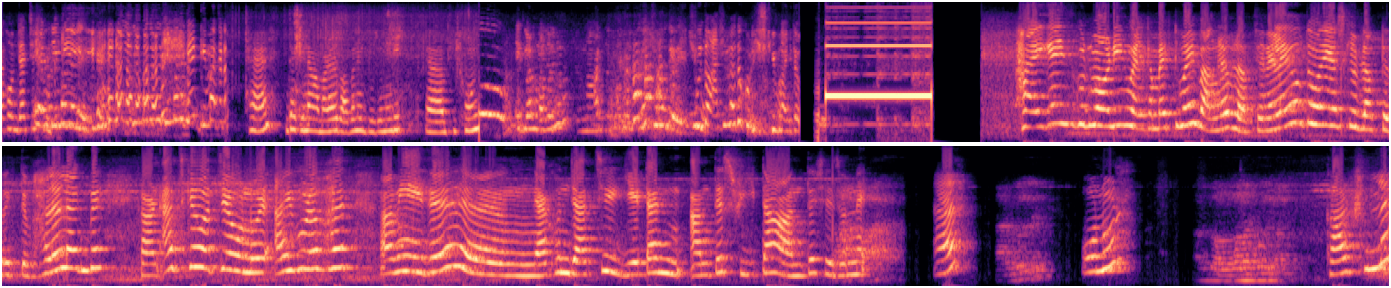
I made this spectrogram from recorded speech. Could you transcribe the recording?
এখন যাচ্ছি হ্যাঁ দেখি না আমার আর বাবা নেই দুজনেরই ভীষণ। তুই আশীর্বাদ করিস কি ভাই hi guys good morning welcome back to my Bangla blog channel I hope তোমার আজকের ব্লগটা দেখতে ভালো লাগবে। কারণ আজকে হচ্ছে অনুর আইবুড়ো ভাত। আমি এই যে এখন যাচ্ছি ইয়েটা আনতে শ্রীটা আনতে সেজন্য হ্যাঁ? অনুর? কার শুনলে?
